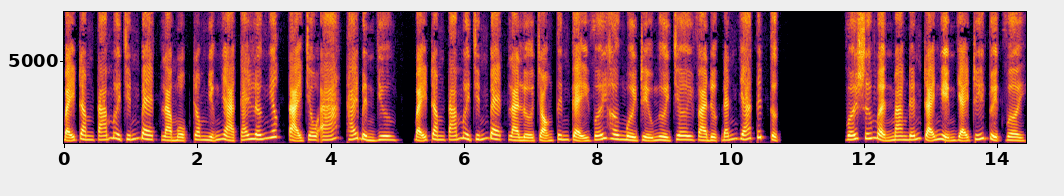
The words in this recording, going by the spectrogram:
789bet là một trong những nhà cái lớn nhất tại châu Á, Thái Bình Dương. 789bet là lựa chọn tin cậy với hơn 10 triệu người chơi và được đánh giá tích cực. Với sứ mệnh mang đến trải nghiệm giải trí tuyệt vời,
